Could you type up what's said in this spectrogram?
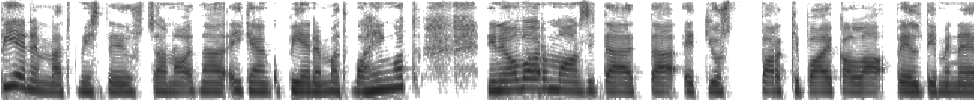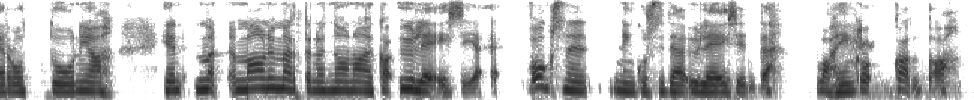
pienemmät, mistä just sanoin, että nämä ikään kuin pienemmät vahingot, niin ne on varmaan sitä, että, että just parkkipaikalla pelti menee ruttuun ja, ja mä, mä oon ymmärtänyt, että ne on aika yleisiä. Onko ne niin kuin sitä yleisintä vahinkokantaa?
